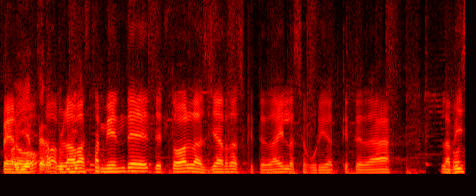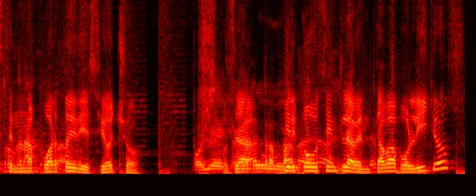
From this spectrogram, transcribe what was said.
Pero, oye, hablabas también de, de todas las yardas que te da y la seguridad que te da. La viste en una cuarta y jugador. 18. Oye, O sea, Kirk Cousins le aventaba bolillos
